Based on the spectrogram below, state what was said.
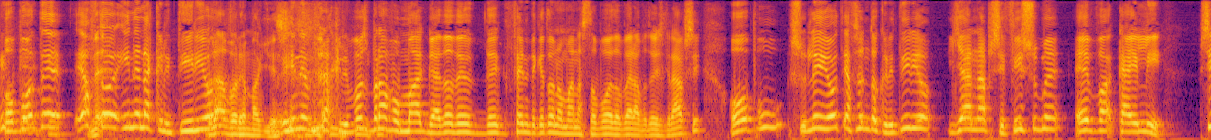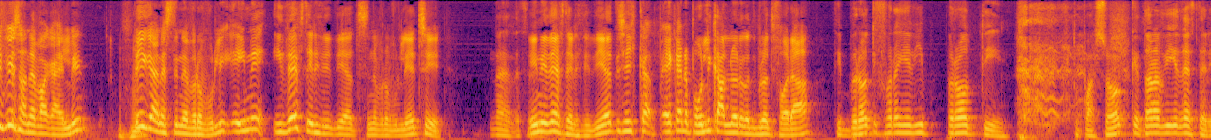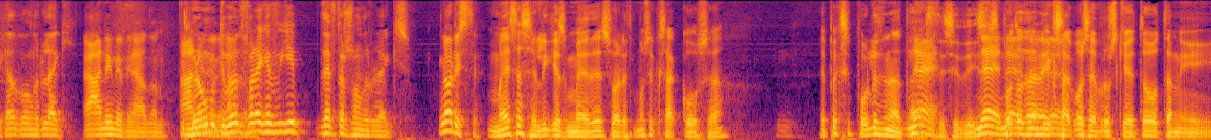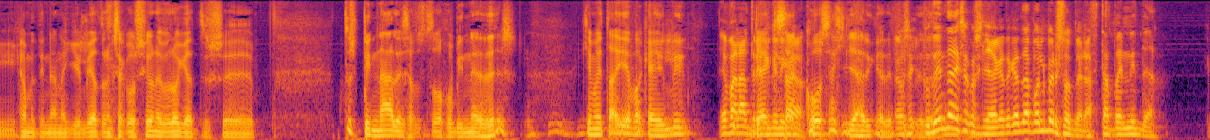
Οπότε ε, αυτό είναι ένα κριτήριο. Μπράβο, ρε μαγκές. Είναι ακριβώς μπράβο μάγκα. Εδώ δεν, δεν φαίνεται και το όνομα να στο πω εδώ πέρα που το έχεις γράψει. Όπου σου λέει ότι αυτό είναι το κριτήριο για να ψηφίσουμε Εύα Καηλή. Ψηφίσαν Εύα Καηλή. Πήγανε στην Ευρωβουλή. Ε, Είναι η δεύτερη θητεία της στην Ευρωβουλή, έτσι; Ναι, δεν θέλω. Είναι η δεύτερη θητεία της. Έκανε πολύ καλό έργο την πρώτη φορά. Την πρώτη φορά είχε βγει πρώτη του Πασόκ και τώρα βγήκε δεύτερη κάτω από τον Ανδρουλάκη. Αν είναι δυνατόν. Την, Αν προ- είναι την πρώτη δυνατόν. φορά είχε βγει δεύτερος ο Ανδρουλάκης. Ορίστε. Μέσα σε λίγες μέρες ο αριθμός 600 έπαιξε πολύ δυνατά Ναι. στις ειδήσεις. Ναι, ναι, Πρώτα ήταν ναι, ναι. 600 ευρώ σκέτο όταν είχαμε την αναγγελία των 600 ευρώ για τους ε, τους πινάλες αυτούς τους οχομπινέδες και μετά η Εύα Καηλή Έβαλα τρία για 600 χιλιάρικα ρε φίλε. Που δεν ήταν 600 χιλιάδε, ήταν πολύ περισσότερα. 750.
